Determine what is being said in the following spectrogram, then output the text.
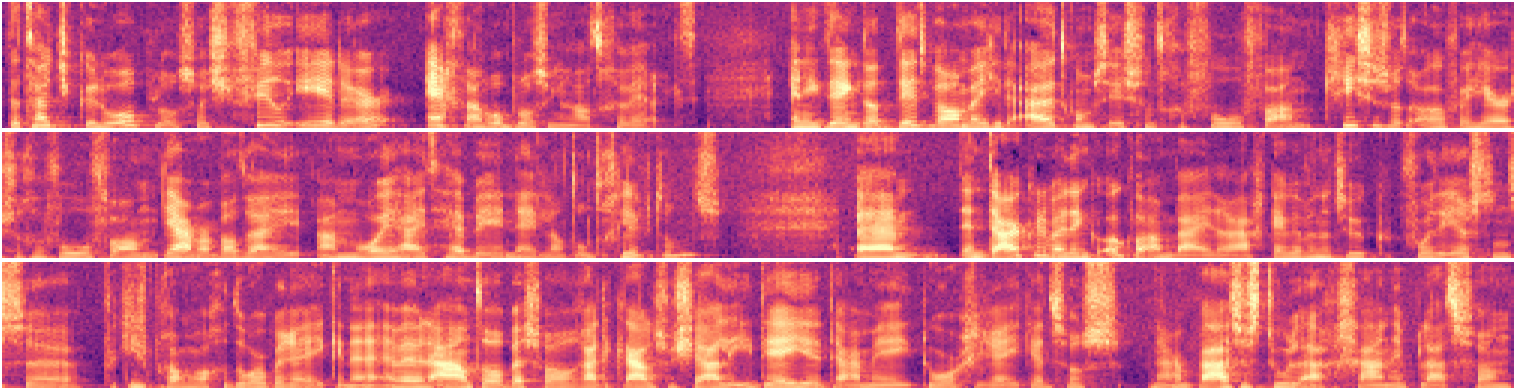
dat had je kunnen oplossen als je veel eerder echt aan oplossingen had gewerkt. En ik denk dat dit wel een beetje de uitkomst is van het gevoel van crisis wat overheerst. Het gevoel van, ja, maar wat wij aan mooiheid hebben in Nederland ontglipt ons. Ehm, en daar kunnen wij denk ik ook wel aan bijdragen. Kijk, we hebben natuurlijk voor het eerst ons eh, verkiezingsprogramma mogen doorberekenen. En we hebben een aantal best wel radicale sociale ideeën daarmee doorgerekend. Zoals naar een basistoelage gaan in plaats van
